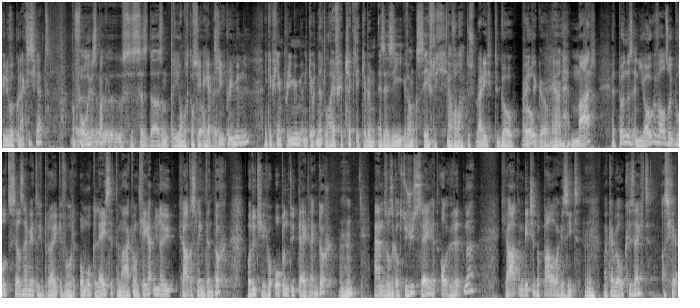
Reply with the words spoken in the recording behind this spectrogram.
weet je hoeveel connecties je hebt? Volgers pak? Uh, 6300 Oké, en je hebt geen premium nu? Ik heb geen premium en ik heb het net live gecheckt. Ik heb een SSI van 70. Ja, voilà. Dus ready to go. Pro. Ready to go, ja. Maar het punt is, in jouw geval zou ik bijvoorbeeld Sales Navigator gebruiken voor, om ook lijsten te maken. Want jij gaat nu naar je gratis LinkedIn, toch? Wat doet je? Je opent je tijdlijn, toch? Mm -hmm. En zoals ik al juist zei, het algoritme gaat een beetje bepalen wat je ziet. Hmm. Maar ik heb wel ook gezegd, als je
